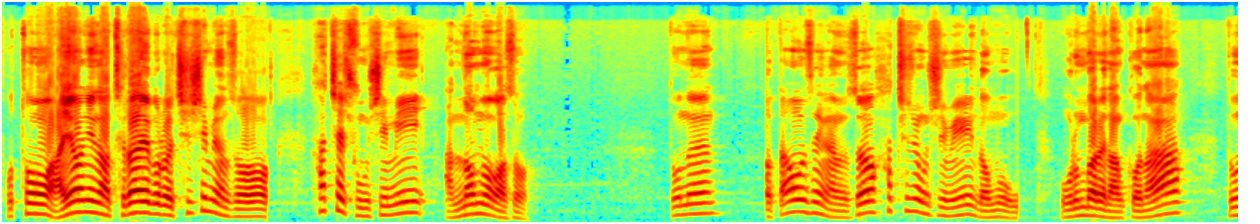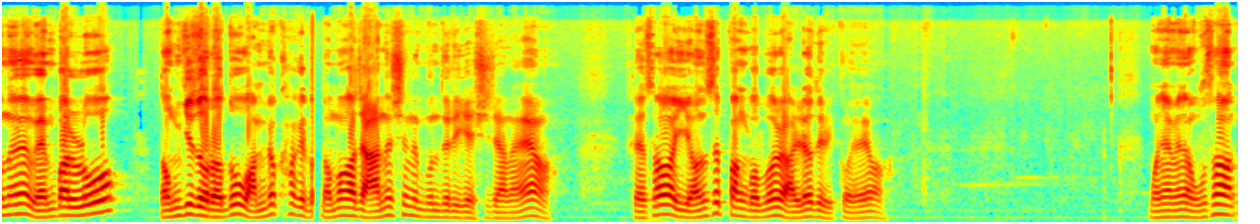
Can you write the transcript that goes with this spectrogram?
보통 아이언이나 드라이버를 치시면서 하체 중심이 안 넘어가서 또는 다운스윙 하면서 하체 중심이 너무 오른발에 남거나 또는 왼발로 넘기더라도 완벽하게 넘어가지 않으시는 분들이 계시잖아요. 그래서 이 연습 방법을 알려드릴 거예요. 뭐냐면 우선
